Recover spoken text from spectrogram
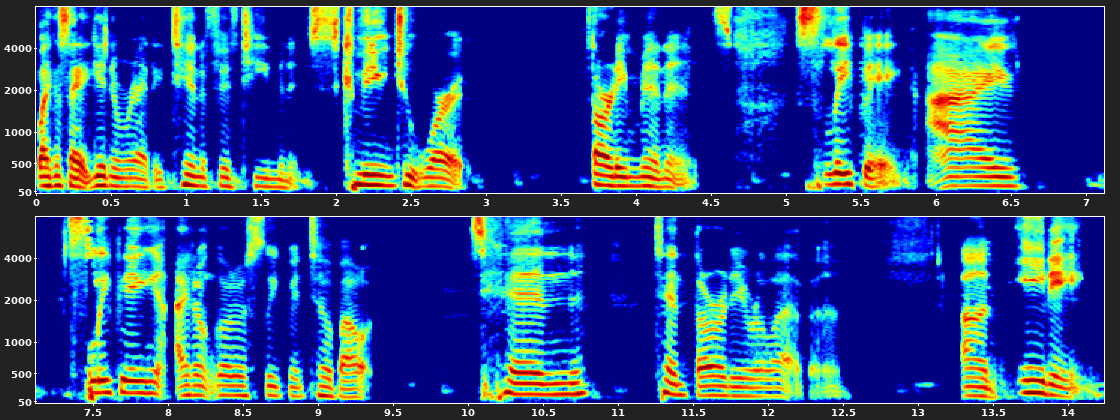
like I said, getting ready 10 to 15 minutes, commuting to work 30 minutes, sleeping. I sleeping, I don't go to sleep until about 10, 10 30 or 11. Um, eating.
